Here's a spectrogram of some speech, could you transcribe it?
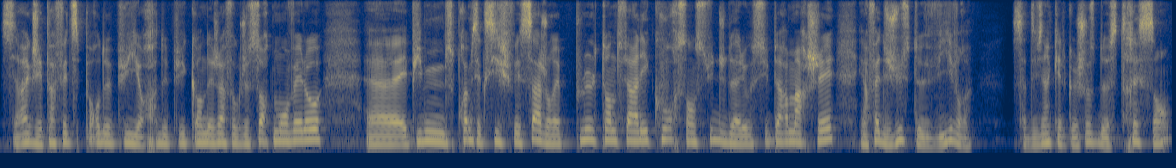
c'est vrai que j'ai pas fait de sport depuis. Oh, depuis quand déjà? Faut que je sorte mon vélo. Euh, et puis le problème, c'est que si je fais ça, j'aurai plus le temps de faire les courses. Ensuite, je dois aller au supermarché. Et en fait, juste vivre, ça devient quelque chose de stressant.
